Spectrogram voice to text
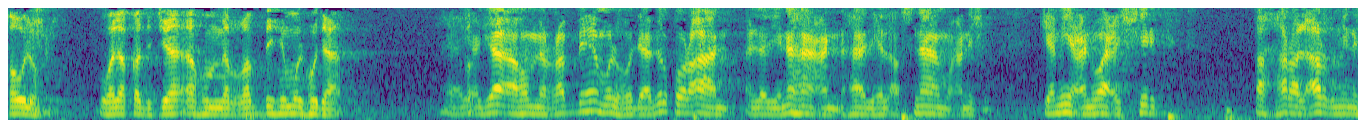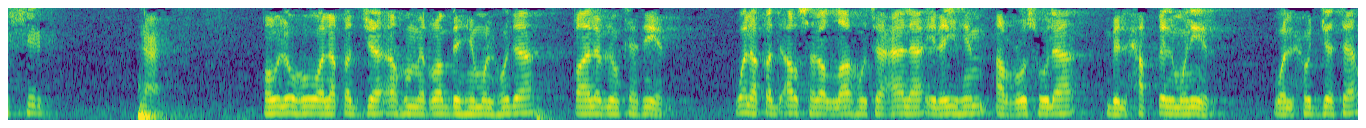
قوله ولقد جاءهم من ربهم الهدى يعني جاءهم من ربهم الهدى بالقرآن الذي نهى عن هذه الأصنام وعن جميع أنواع الشرك طهر الأرض من الشرك. نعم. قوله ولقد جاءهم من ربهم الهدى قال ابن كثير ولقد أرسل الله تعالى إليهم الرسل بالحق المنير والحجة,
